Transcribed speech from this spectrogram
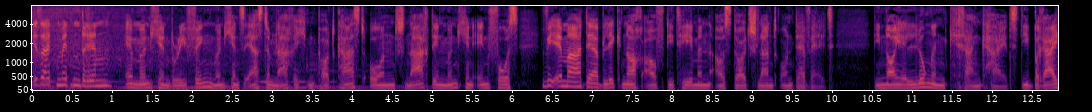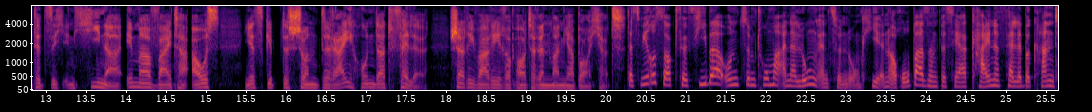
Ihr seid mittendrin im München Briefing, Münchens erstem Nachrichtenpodcast und nach den München Infos wie immer der Blick noch auf die Themen aus Deutschland und der Welt. Die neue Lungenkrankheit, die breitet sich in China immer weiter aus. Jetzt gibt es schon 300 Fälle. Charivari-Reporterin Manja Borchert. Das Virus sorgt für Fieber und Symptome einer Lungenentzündung. Hier in Europa sind bisher keine Fälle bekannt.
